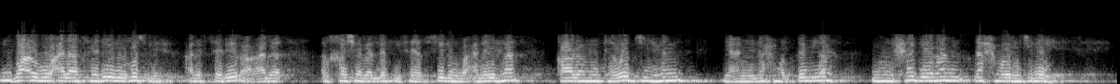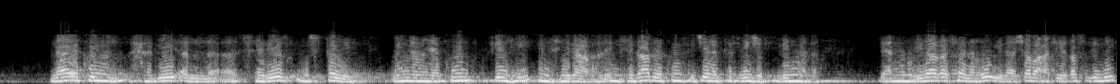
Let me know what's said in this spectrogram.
يضعه على سرير غسله على السرير على الخشبة التي سيغسله عليها. قال متوجها يعني نحو القبلة منحدرا نحو رجليه. لا يكون السرير مستوي وإنما يكون فيه انحدار. الانحدار يكون في جهة الرجل. لماذا؟ لأنه إذا غسله إذا شرع في غسله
